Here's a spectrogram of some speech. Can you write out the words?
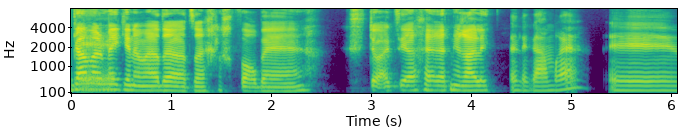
גם על אה. מייקין המרדר צריך לחפור בסיטואציה אחרת, נראה לי. לגמרי. אה,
